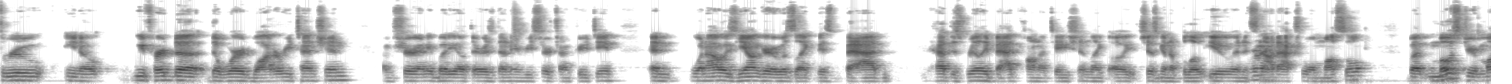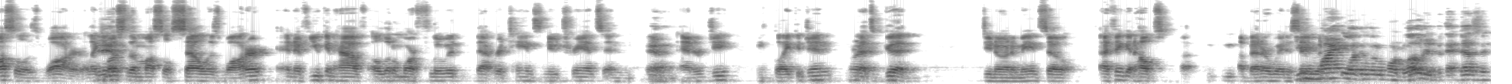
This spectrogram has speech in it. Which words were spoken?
through you know we've heard the the word water retention. I'm sure anybody out there has done any research on creatine. And when I was younger, it was like this bad had this really bad connotation, like oh it's just gonna bloat you and it's Right. not actual muscle. But most of your muscle is water. Like Yeah. most of the muscle cell is water. And if you can have a little more fluid that retains nutrients and, Yeah. and energy and glycogen, Right. that's good. Do you know what I mean? So I think it helps. A, a better way to say You it might look a little more bloated, but that doesn't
